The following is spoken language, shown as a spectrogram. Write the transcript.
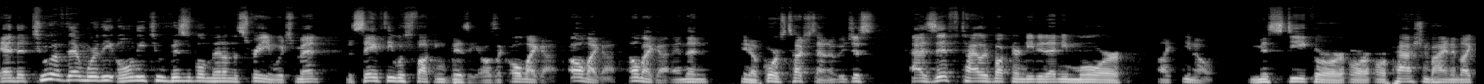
and the two of them were the only two visible men on the screen which meant the safety was fucking busy i was like oh my god oh my god oh my god and then you know of course touchdown it was just as if tyler buchner needed any more like you know mystique or or, or passion behind him like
